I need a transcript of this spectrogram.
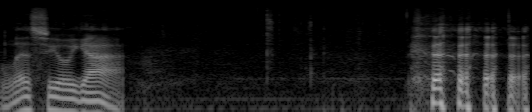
Let's see what we got.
